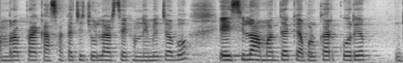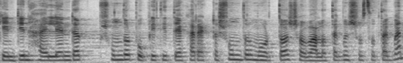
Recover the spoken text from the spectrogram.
আমরা প্রায় কাছাকাছি চলে আসছি, এখন নেমে যাব। এই ছিল আমাদের কেবল কার করে গেন্টিন হাইল্যান্ডের সুন্দর প্রকৃতি দেখার একটা সুন্দর মুহূর্ত। সব ভালো থাকবেন, সুস্থ থাকবেন।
